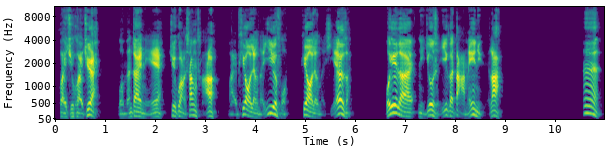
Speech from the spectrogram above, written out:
快去，快去，我们带你去逛商场，买漂亮的衣服、漂亮的鞋子。”回来，你就是一个大美女了。嗯，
